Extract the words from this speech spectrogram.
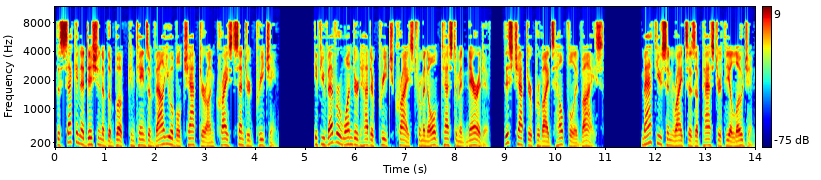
The second edition of the book contains a valuable chapter on Christ-centered preaching. If you've ever wondered how to preach Christ from an Old Testament narrative, this chapter provides helpful advice. Mathewson writes as a pastor-theologian.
